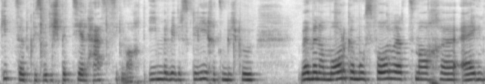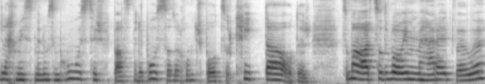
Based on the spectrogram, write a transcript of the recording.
Gibt es etwas, das dich speziell hässig macht? Immer wieder das Gleiche, zum Beispiel wenn man am Morgen muss vorwärts machen muss, eigentlich müsste man aus dem Haus, sonst verpasst man den Bus oder kommt spät zur Kita oder zum Arzt oder wo immer man her wollen.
